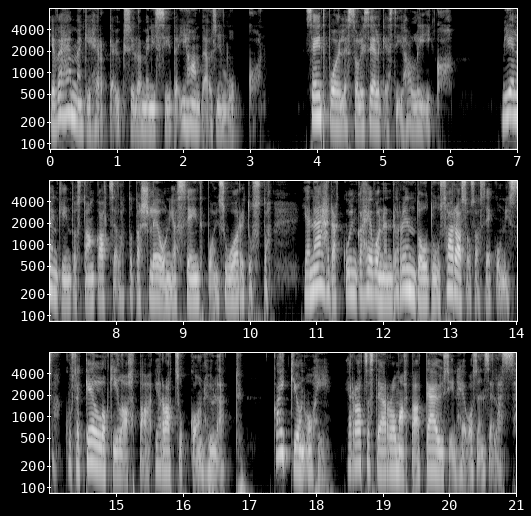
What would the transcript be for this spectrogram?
ja vähemmänkin herkkä yksilö menisi siitä ihan täysin lukkoon. Saint Boylle se oli selkeästi ihan liikaa. Mielenkiintoista on katsella tuota Schleon ja Saint Boyn suoritusta ja nähdä, kuinka hevonen rentoutuu sadasosa sekunnissa, kun se kello kilahtaa ja ratsukko on hylätty. Kaikki on ohi, ja ratsastaja romahtaa täysin hevosen selässä.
